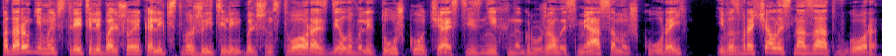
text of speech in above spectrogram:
По дороге мы встретили большое количество жителей. Большинство разделывали тушку, часть из них нагружалась мясом и шкурой и возвращалась назад в город.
